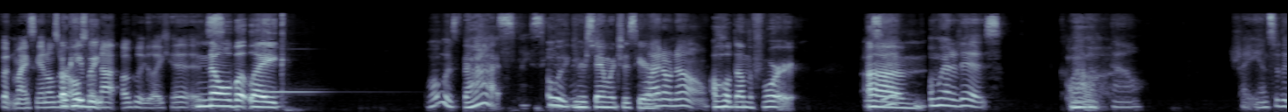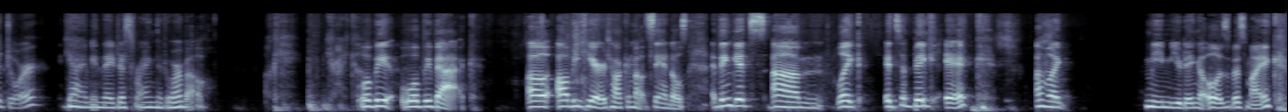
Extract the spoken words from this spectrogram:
but my sandals are Okay, also but- not ugly like his. no, but like, what was that? Oh, your sandwich. is here. Well, I don't know. I'll hold down the fort. Is it? um, oh my god, it is. Coming wow. Now, should I answer the door? yeah. I mean, they just rang the doorbell. Okay, here I go. We'll be we'll be back. I'll I'll be here talking about sandals. I think it's um like it's a big ick. I'm like me muting Elizabeth's mic.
